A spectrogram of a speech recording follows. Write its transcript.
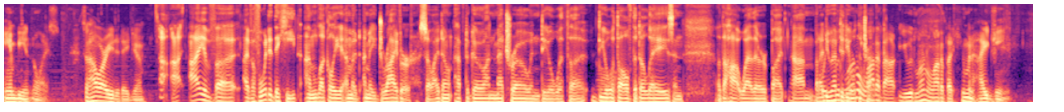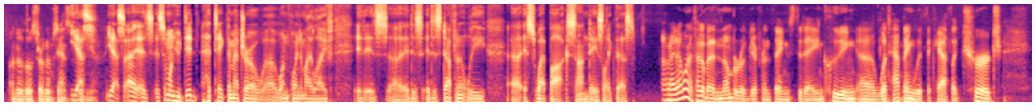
ambient noise. So how are you today, Jim? I, I have uh, I've avoided the heat. I'm luckily I'm a I'm a driver, so I don't have to go on metro and deal with uh, deal oh. with all of the delays and uh, the hot weather. But um, but well, I do have to deal with the traffic. Lot about, you would learn a lot about human hygiene under those circumstances. Yes, yes. as, as, someone who did take the metro uh, one point in my life, it is uh, it is it is definitely uh, a sweatbox on days like this. All right, I want to talk about a number of different things today, including uh, what's happening with the Catholic Church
